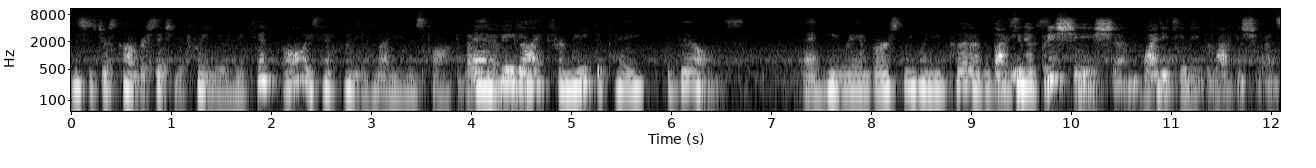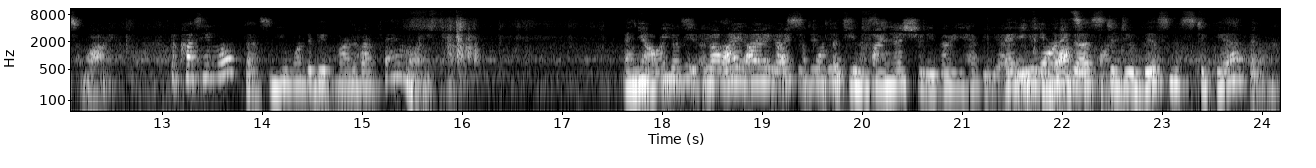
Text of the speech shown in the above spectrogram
This is just conversation between you and me. Kenneth always had plenty of money in his pocket. Very and he liked for me to pay the bills. And he reimbursed me when he could, otherwise But in appreciation, why did he make the life insurance? Why? because he loved us and he wanted to be a part of our family. And yeah, we, wanted us we, to do- well, he I, wanted I, I us to do supported him business. financially very heavily. I and he wanted us to do business together.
